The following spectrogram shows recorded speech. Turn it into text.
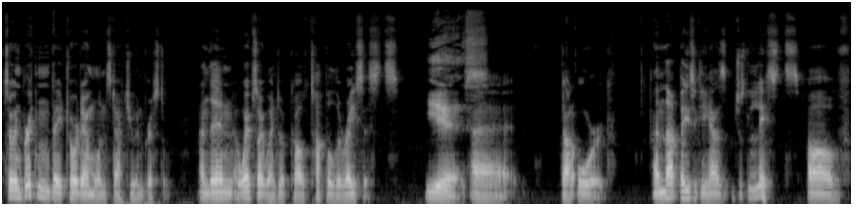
So in Britain, they tore down one statue in Bristol, and then a website went up called "Topple the Racists." Yes, uh, dot org, and that basically has just lists of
